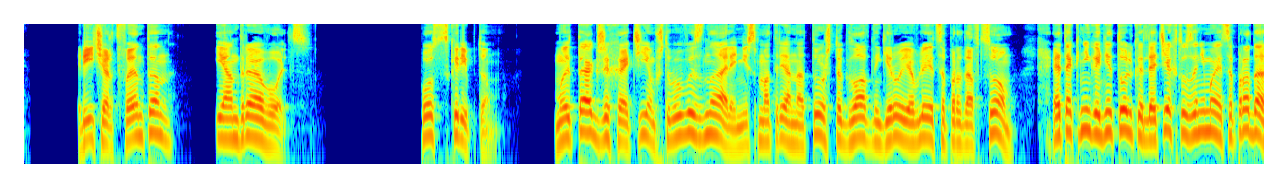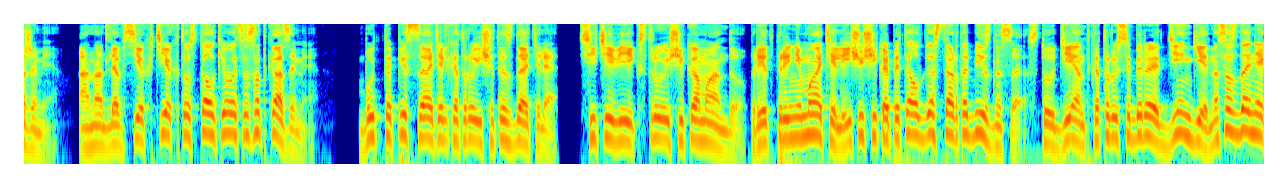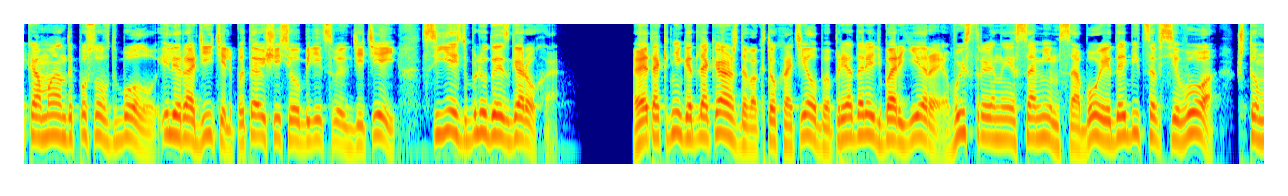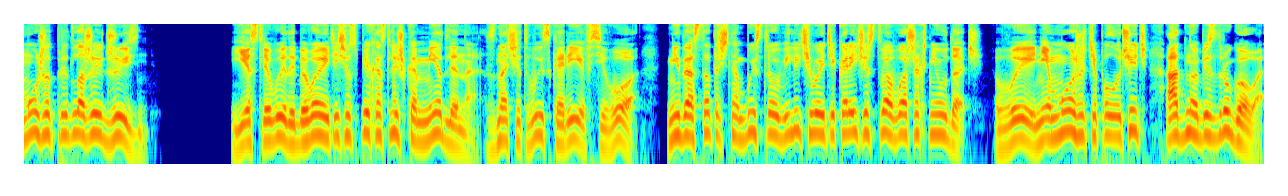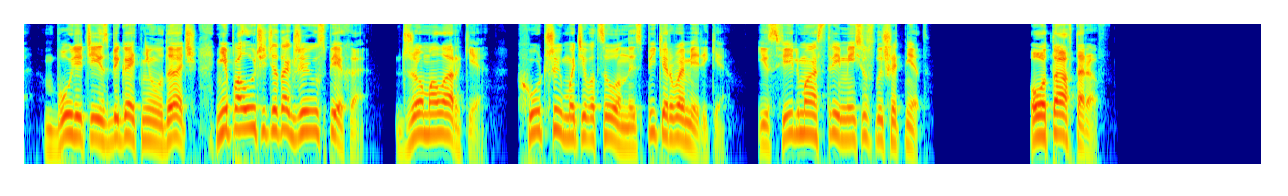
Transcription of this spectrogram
Ричард Фентон и Андреа Вольц. Постскриптум. Мы также хотим, чтобы вы знали, несмотря на то, что главный герой является продавцом, эта книга не только для тех, кто занимается продажами. Она для всех тех, кто сталкивается с отказами. Будь то писатель, который ищет издателя, сетевик, строящий команду, предприниматель, ищущий капитал для старта бизнеса, студент, который собирает деньги на создание команды по софтболу, или родитель, пытающийся убедить своих детей съесть блюдо из гороха. Эта книга для каждого, кто хотел бы преодолеть барьеры, выстроенные самим собой и добиться всего, что может предложить жизнь. Если вы добиваетесь успеха слишком медленно, значит вы, скорее всего, недостаточно быстро увеличиваете количество ваших неудач. Вы не можете получить одно без другого. Будете избегать неудач, не получите также и успеха. Джо Маларки, худший мотивационный спикер в Америке. Из фильма «Стремись услышать нет». От авторов.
